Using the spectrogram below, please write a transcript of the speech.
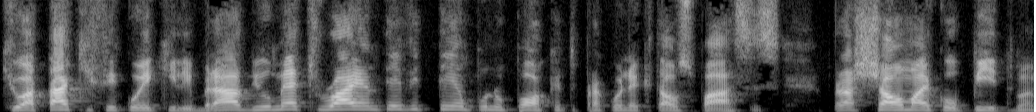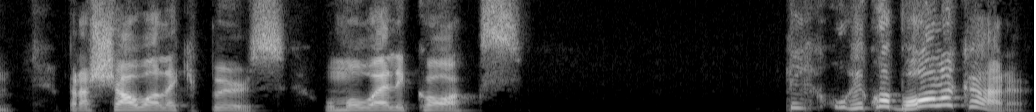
que o ataque ficou equilibrado e o Matt Ryan teve tempo no pocket para conectar os passes, para achar o Michael Pittman, para achar o Alec Pierce, o Moelle Cox. Tem que correr com a bola, cara.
